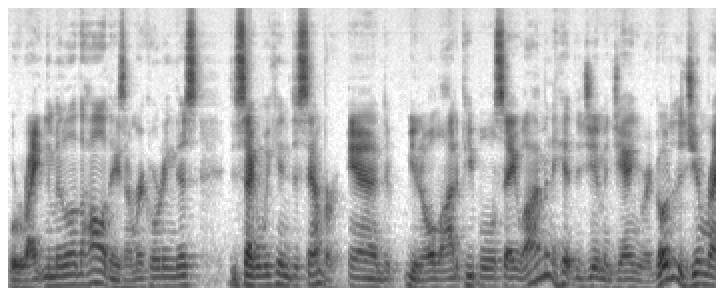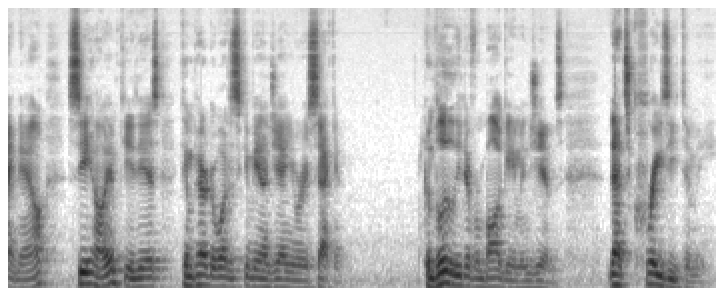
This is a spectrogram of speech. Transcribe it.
We're right in the middle of the holidays. I'm recording this the second week in December. And, you know, a lot of people will say, well, I'm going to hit the gym in January. Go to the gym right now, see how empty it is compared to what it's going to be on January 2nd. Completely different ballgame in gyms. That's crazy to me,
